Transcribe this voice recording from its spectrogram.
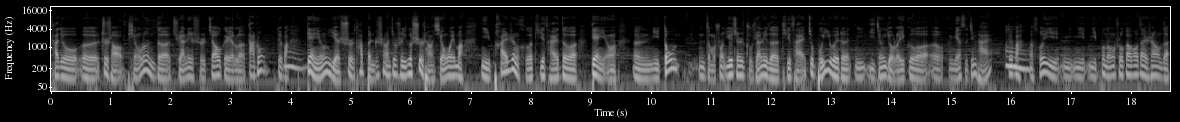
它就呃，至少评论的权利是交给了大众，对吧？电影也是，它本质上就是一个市场行为嘛。你拍任何题材的电影，嗯，你都你怎么说？尤其是主旋律的题材，就不意味着你已经有了一个呃免死金牌，对吧？所以你你你不能说高高在上的，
